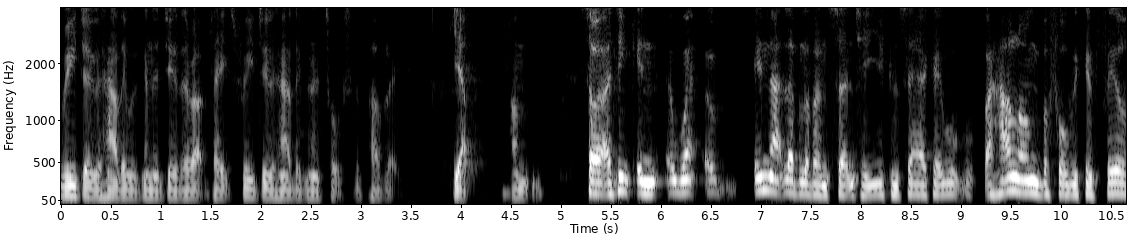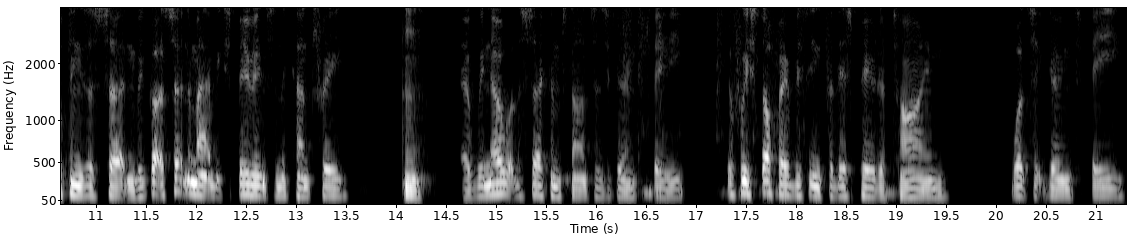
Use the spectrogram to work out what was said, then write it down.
redo how they were going to do their updates, redo how they're going to talk to the public. Yeah. Um, so I think in in that level of uncertainty, you can say, okay, well, how long before we can feel things are certain? We've got a certain amount of experience in the country. Mm. Uh, we know what the circumstances are going to be. If we stop everything for this period of time, what's it going to be?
